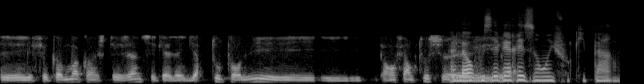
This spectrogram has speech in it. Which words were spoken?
il fait comme moi quand j'étais jeune, c'est qu'il garde tout pour lui et il, il renferme tout sur. Alors, vous il- avez raison, il faut qu'il parle.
